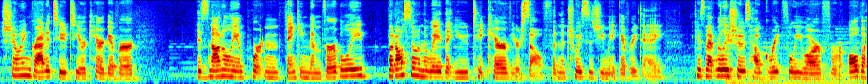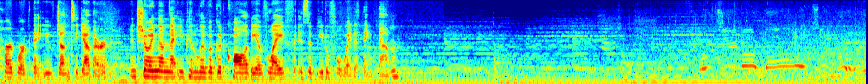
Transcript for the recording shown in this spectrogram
Showing gratitude to your caregiver is not only important thanking them verbally, but also in the way that you take care of yourself and the choices you make every day. Because that really shows how grateful you are for all the hard work that you've done together. And showing them that you can live a good quality of life is a beautiful way to thank them. Floating our lives away.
